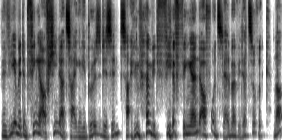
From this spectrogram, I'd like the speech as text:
Wenn wir mit dem Finger auf China zeigen, wie böse die sind, zeigen wir mit vier Fingern auf uns selber wieder zurück. Ne?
